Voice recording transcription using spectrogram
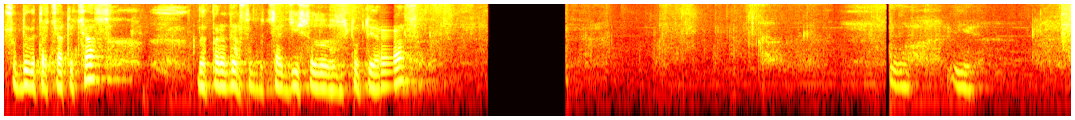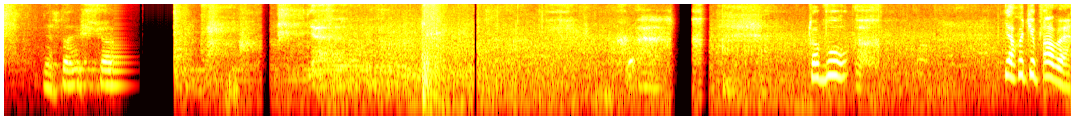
щоб не витрачати час, ми перенесемо це дійсно на наступний раз. І не знаю, що. Тому я хотів прави,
